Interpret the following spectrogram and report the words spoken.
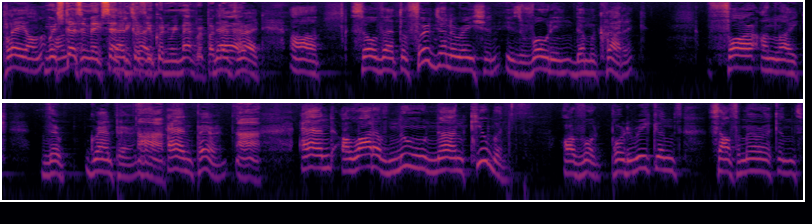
play on. Which on, doesn't make sense because right. you couldn't remember it, but That's right. Uh, so that the third generation is voting Democratic, far unlike their grandparents uh-huh. and parents. Uh-huh. And a lot of new non Cubans are voting Puerto Ricans, South Americans,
